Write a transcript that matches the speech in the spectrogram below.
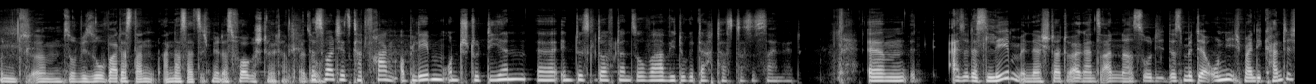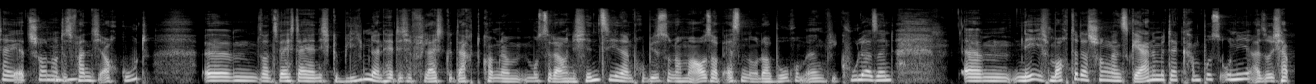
Und ähm, sowieso war das dann anders, als ich mir das vorgestellt habe. Also, das wollte ich jetzt gerade fragen, ob Leben und Studieren äh, in Düsseldorf dann so war, wie du gedacht hast, dass es sein wird. Ähm, also das Leben in der Stadt war ganz anders. So die, das mit der Uni, ich meine, die kannte ich ja jetzt schon und mhm. das fand ich auch gut. Ähm, sonst wäre ich da ja nicht geblieben. Dann hätte ich ja vielleicht gedacht, komm, dann musst du da auch nicht hinziehen. Dann probierst du noch mal aus, ob Essen oder Bochum irgendwie cooler sind. Ähm, nee, ich mochte das schon ganz gerne mit der Campus-Uni. Also ich habe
